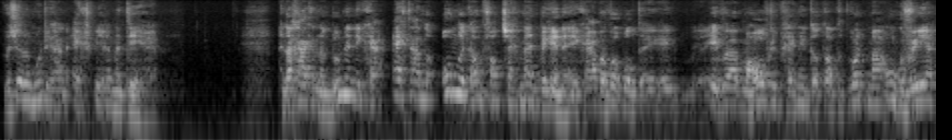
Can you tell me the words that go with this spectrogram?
We zullen moeten gaan experimenteren. En dat ga ik dan doen en ik ga echt aan de onderkant van het segment beginnen. Ik ga bijvoorbeeld, even uit mijn hoofd, ik zeg niet dat dat het wordt, maar ongeveer.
